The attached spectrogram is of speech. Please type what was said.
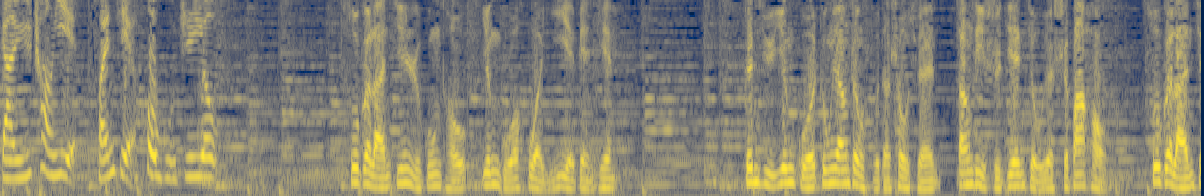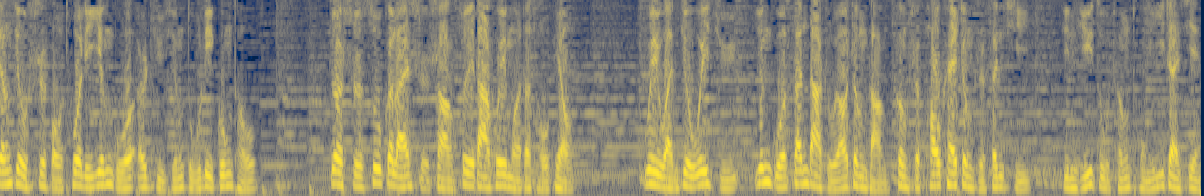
敢于创业，缓解后顾之忧。苏格兰今日公投，英国或一夜变天。根据英国中央政府的授权，当地时间九月十八号，苏格兰将就是否脱离英国而举行独立公投，这是苏格兰史上最大规模的投票。为挽救危局，英国三大主要政党更是抛开政治分歧，紧急组成统一战线。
